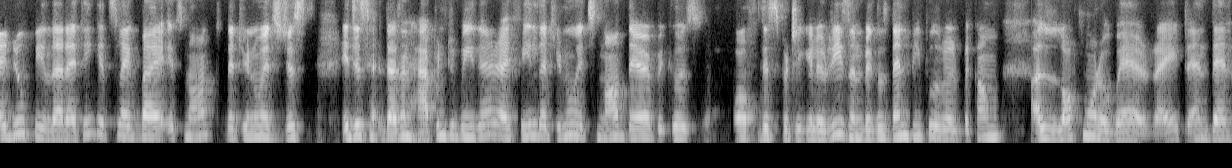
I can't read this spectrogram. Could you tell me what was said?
I do feel that. I think it's like by it's not that you know it's just it just doesn't happen to be there. I feel that you know it's not there because of this particular reason because then people will become a lot more aware right? And then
